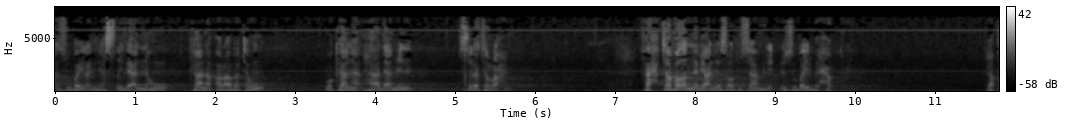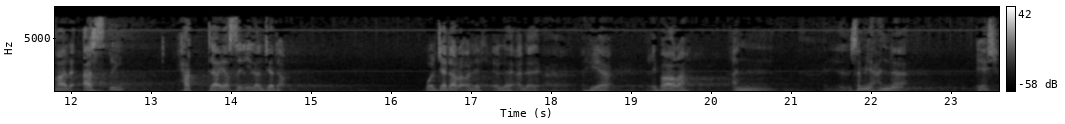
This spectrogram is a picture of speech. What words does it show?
الزبير أن يسقي لأنه كان قرابته وكان هذا من صلة الرحم. فاحتفظ النبي عليه الصلاة والسلام للزبير بحقه فقال أسقي حتى يصل إلى الجدر. والجدر هي عبارة عن نسميها إحنا إيش؟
